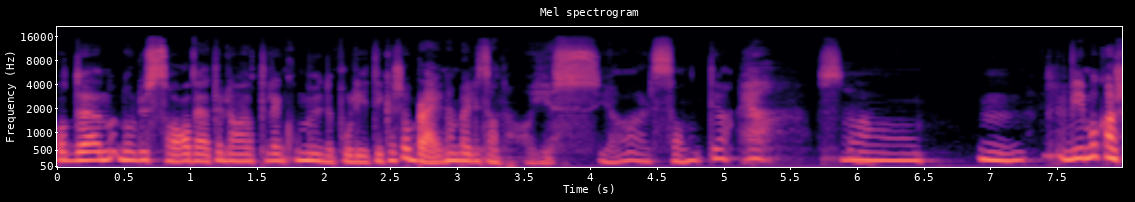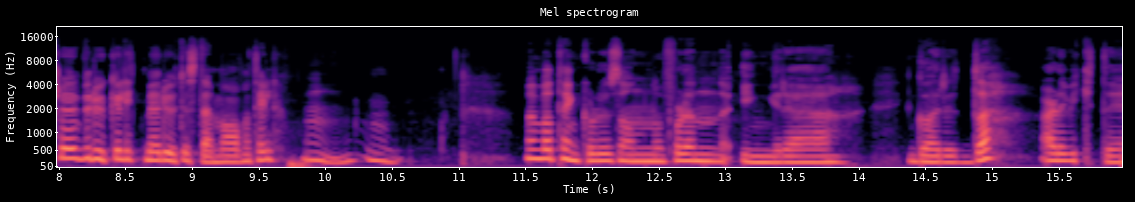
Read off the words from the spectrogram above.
og det, når du sa det til, til en kommunepolitiker, så blei hun veldig sånn Å jøss, ja, er det sant, ja? ja. Så mm. Vi må kanskje bruke litt mer utestemme av og til. Mm. Mm. Men hva tenker du sånn for den yngre garde? Er det viktig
